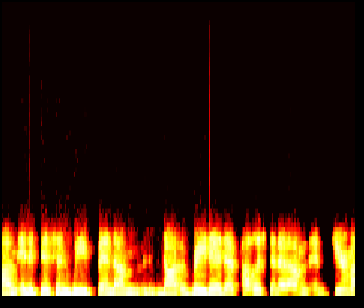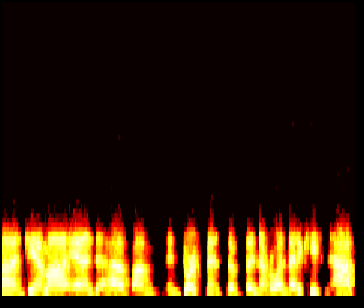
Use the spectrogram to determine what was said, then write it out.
Um, in addition, we've been um, not rated, uh, published in, a, um, in JIRMA and JAMA, and have um, endorsements of the number one medication app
